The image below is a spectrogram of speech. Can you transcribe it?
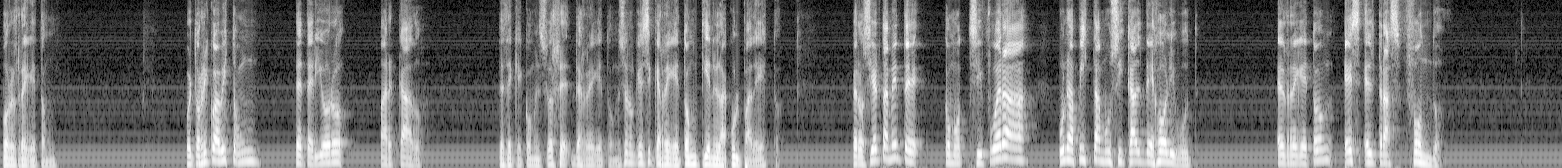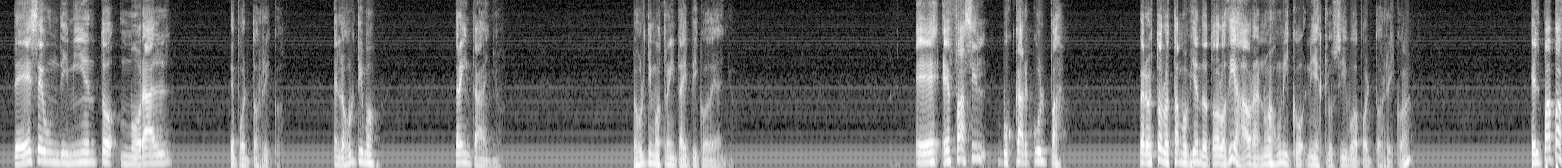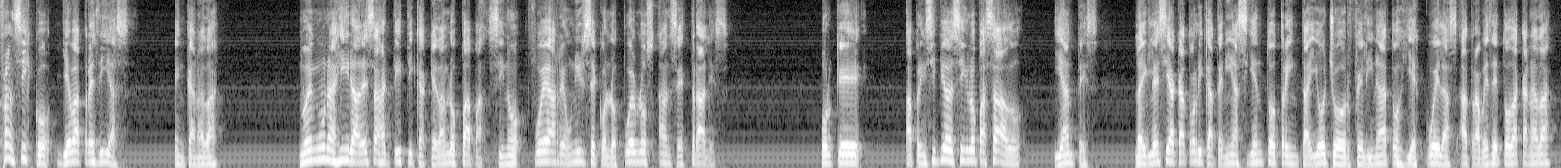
por el reggaetón. Puerto Rico ha visto un deterioro marcado desde que comenzó el de reggaetón. Eso no quiere decir que reggaetón tiene la culpa de esto. Pero ciertamente, como si fuera una pista musical de Hollywood, el reggaetón es el trasfondo de ese hundimiento moral de Puerto Rico en los últimos 30 años, los últimos 30 y pico de años es fácil buscar culpa, pero esto lo estamos viendo todos los días. Ahora no es único ni exclusivo a Puerto Rico. ¿eh? El Papa Francisco lleva tres días en Canadá. No en una gira de esas artísticas que dan los papas, sino fue a reunirse con los pueblos ancestrales. Porque a principios del siglo pasado y antes, la Iglesia Católica tenía 138 orfelinatos y escuelas a través de toda Canadá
